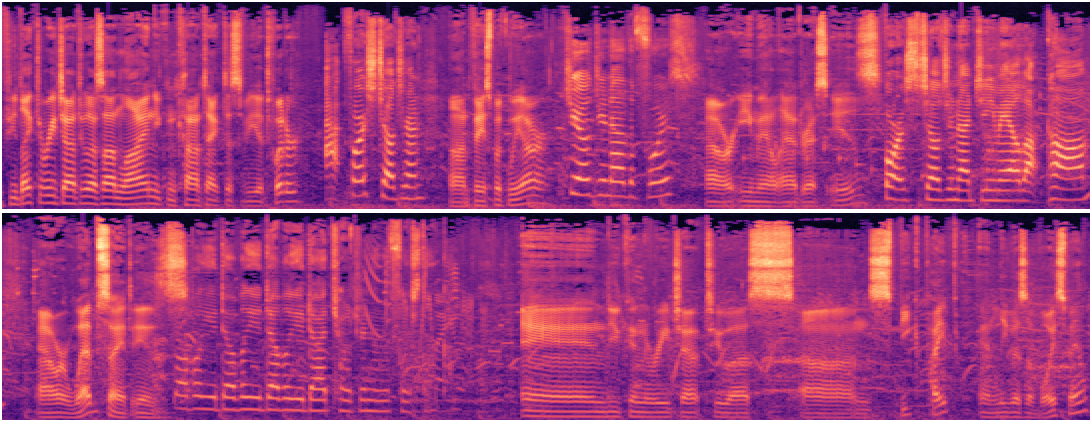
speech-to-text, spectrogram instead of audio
If you'd like to reach out to us online, you can contact us via Twitter. At Force Children, On Facebook, we are. Children of the Force. Our email address is. forcechildren at gmail.com. Our website is. www.childrenoftheforce.com. And you can reach out to us on SpeakPipe and leave us a voicemail.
